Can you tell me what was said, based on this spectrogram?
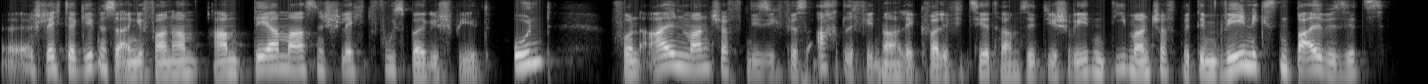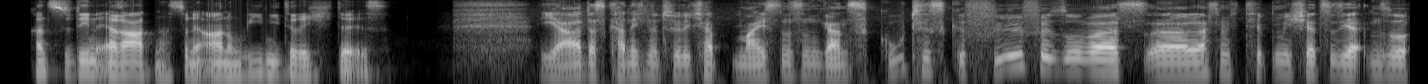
äh, schlechte Ergebnisse eingefahren haben, haben dermaßen schlecht Fußball gespielt. Und von allen Mannschaften, die sich fürs Achtelfinale qualifiziert haben, sind die Schweden die Mannschaft mit dem wenigsten Ballbesitz. Kannst du den erraten? Hast du eine Ahnung, wie niedrig der ist? Ja, das kann ich natürlich. Ich habe meistens ein ganz gutes Gefühl für sowas. Äh, lass mich tippen. Ich schätze, sie hatten so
